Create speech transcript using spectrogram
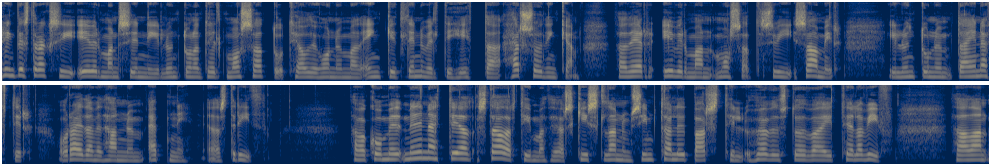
ringdi strax í yfirmann sinn í Lundunateilt Mossad og tjáði honum að engillin vildi hitta hersöðingjan, það er yfirmann Mossad Sví Samir, í Lundunum daginn eftir og ræða við hann um efni eða stríð. Það var komið miðnætti að staðartíma þegar skýrslan um símtalið barst til höfuðstöðva í Tel Avív. Þaðan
